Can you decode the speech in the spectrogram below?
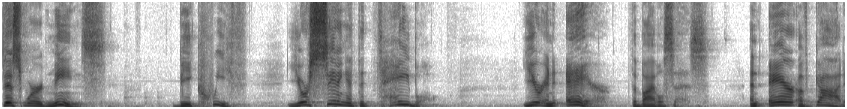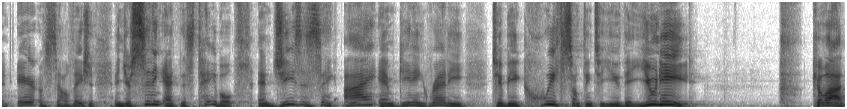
this word means bequeath. You're sitting at the table you're an heir, the Bible says. An heir of God, an heir of salvation. And you're sitting at this table, and Jesus is saying, I am getting ready to bequeath something to you that you need. Come on.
